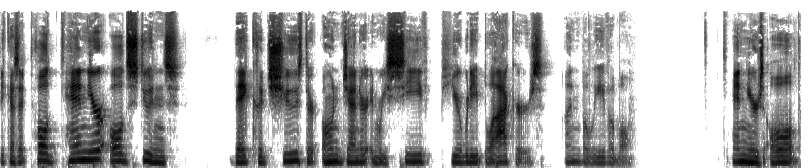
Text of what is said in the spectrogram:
because it told 10 year old students they could choose their own gender and receive puberty blockers. Unbelievable. 10 years old.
